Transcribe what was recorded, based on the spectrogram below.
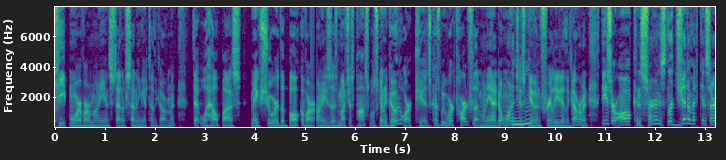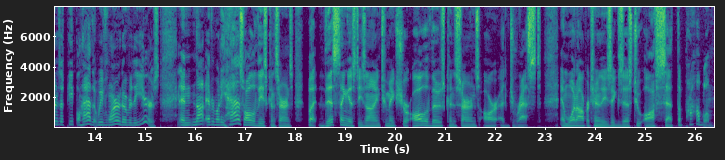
keep more of our money instead of sending it to the government, that will help us make sure the bulk of our monies, as much as possible, is going to go to our kids because we worked hard for that money. I don't want it mm-hmm. just given freely to the government. These are all concerns, legitimate concerns that people have that we've learned over the years. And not everybody has all of these concerns, but this thing is designed to make sure all of those concerns are addressed and what opportunities exist to offset the problem.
